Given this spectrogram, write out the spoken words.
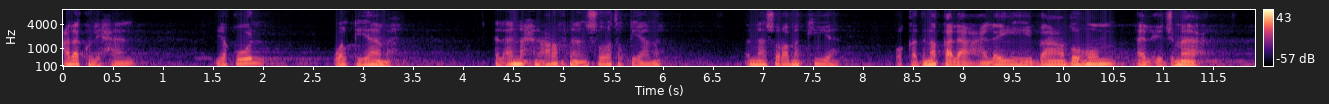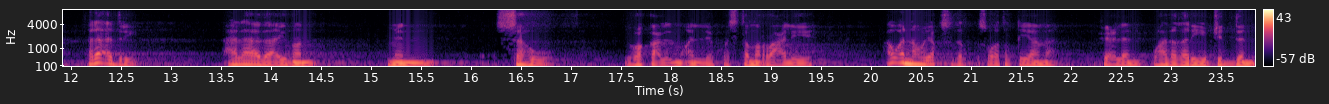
على كل حال يقول والقيامة الآن نحن عرفنا أن سورة القيامة أنها سورة مكية وقد نقل عليه بعضهم الإجماع. فلا أدري هل هذا أيضا من سهو يوقع للمؤلف واستمر عليه أو أنه يقصد سورة القيامة فعلا وهذا غريب جدا.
